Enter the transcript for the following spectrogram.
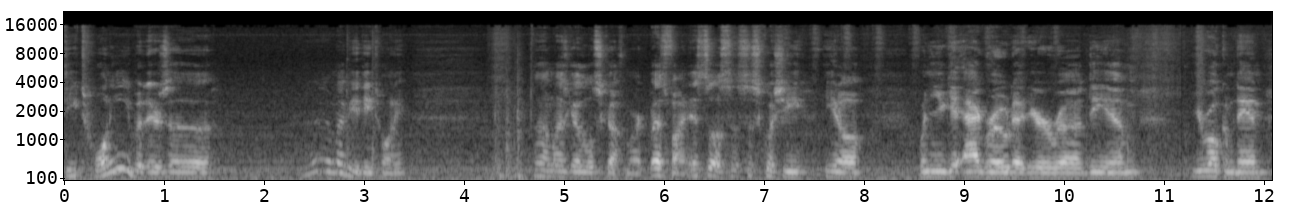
D20, but there's a eh, it might be a D20. Oh, mine's got a little scuff mark. but That's fine. It's still it's a squishy. You know, when you get aggroed at your uh, DM. You're welcome, Dan.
